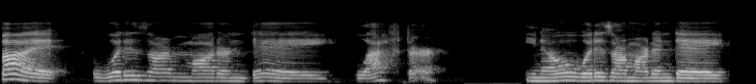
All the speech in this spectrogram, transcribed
but what is our modern day laughter? You know what is our modern day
